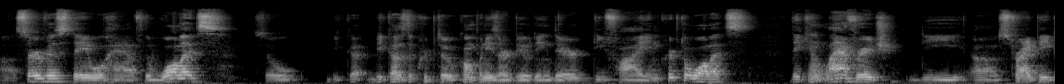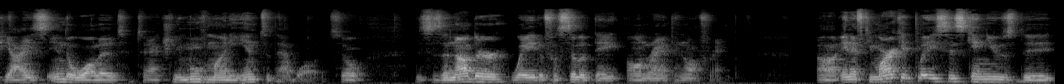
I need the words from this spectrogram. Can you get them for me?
uh, service. They will have the wallets. So because, because the crypto companies are building their DeFi and crypto wallets, they can leverage the uh, Stripe APIs in the wallet to actually move money into that wallet. So this is another way to facilitate on-ramp and off-ramp. Uh, NFT marketplaces can use the,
